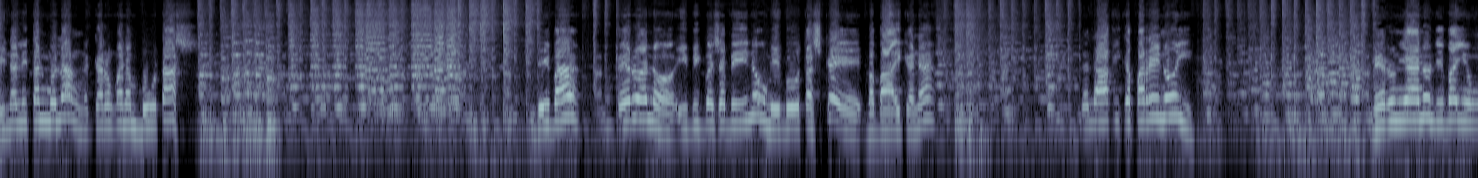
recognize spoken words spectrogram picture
Pinalitan mo lang. Nagkaroon ka ng butas. Di ba? Pero ano, ibig ba sabihin no, umibutas ka eh, babae ka na? Lalaki ka pa rin, oy. Meron nga no, di ba, yung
